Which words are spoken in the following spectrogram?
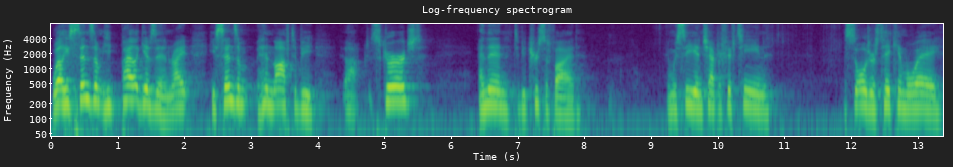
Well, he sends him, he, Pilate gives in, right? He sends him, him off to be uh, scourged and then to be crucified. And we see in chapter 15, the soldiers take him away.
